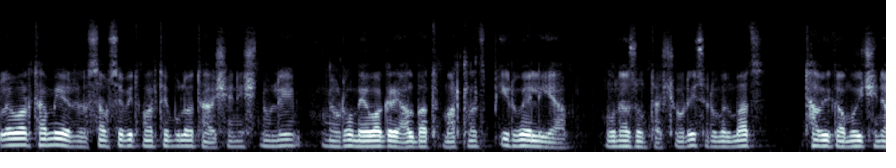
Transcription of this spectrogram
მკვლევართა მიერ სავსებით მართებულათაა შენიშნული, რომ ევაგრე ალბათ მართლაც პირველია მონაზონთა შორის, რომელმაც თავი გამოიჩინა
